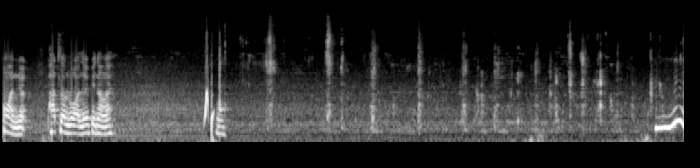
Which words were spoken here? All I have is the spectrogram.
ห่อนเนี่ย พัดร้อนๆเลยพี่น้องเลยอืมอืม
